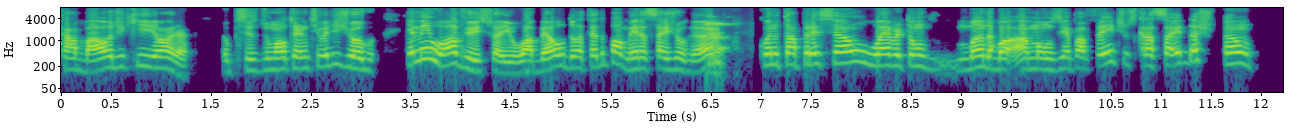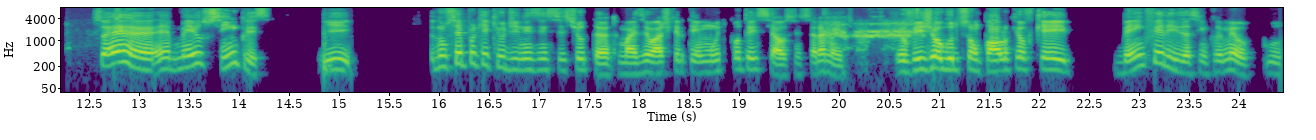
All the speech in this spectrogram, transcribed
cabal, de que, olha, eu preciso de uma alternativa de jogo. E é meio óbvio isso aí. O Abel, até do Palmeiras, sai jogando. Quando tá a pressão, o Everton manda a mãozinha para frente, os caras saem da chutão. Isso é, é meio simples. E não sei por que, que o Diniz insistiu tanto, mas eu acho que ele tem muito potencial, sinceramente. Eu vi jogo do São Paulo que eu fiquei bem feliz, assim, falei, meu, o,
